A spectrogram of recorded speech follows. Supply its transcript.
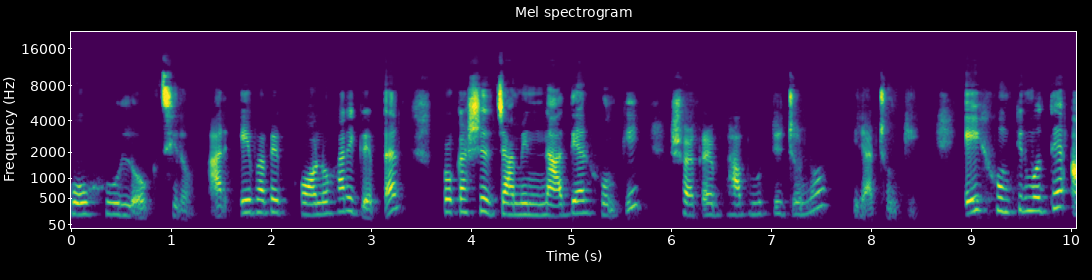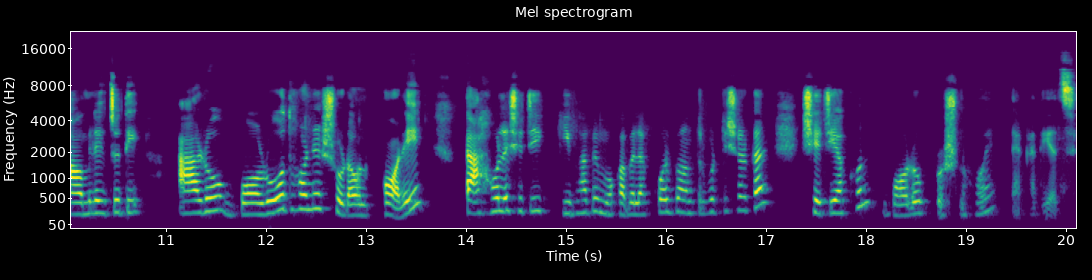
বহু লোক ছিল। আর এভাবে গণহারে গ্রেপ্তার প্রকাশ্যে জামিন না দেওয়ার হুমকি সরকারের ভাবমূর্তির জন্য বিরাট হুমকি। এই হুমকির মধ্যে আওয়ামী লীগ যদি আরও বড় ধরনের শোডাউন করে, তাহলে সেটি কীভাবে মোকাবেলা করবে অন্তর্বর্তী সরকার? সেটি এখন বড় প্রশ্ন হয়ে দেখা দিয়েছে।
